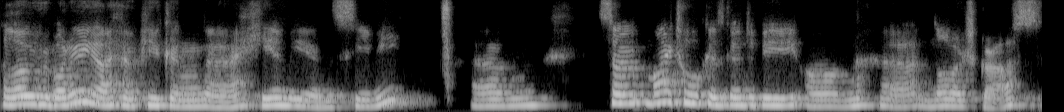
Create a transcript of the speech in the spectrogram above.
Hello, everybody. I hope you can uh, hear me and see me. Um, so my talk is going to be on uh, knowledge graphs.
